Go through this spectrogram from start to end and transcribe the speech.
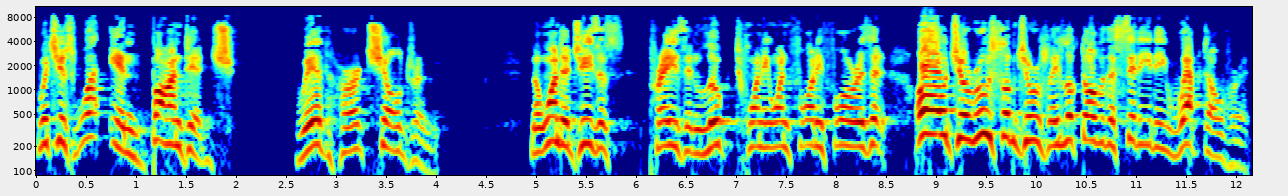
which is what? In bondage with her children. No wonder Jesus prays in Luke 21, 44 is it, Oh Jerusalem, Jerusalem. He looked over the city and he wept over it.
